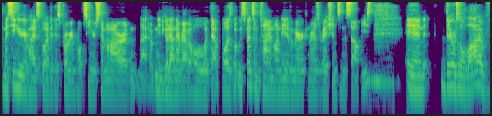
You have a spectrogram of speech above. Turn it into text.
my senior year of high school, I did this program called Senior Seminar, and I don't need to go down that rabbit hole what that was, but we spent some time on Native American reservations in the Southeast. And there was a lot of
